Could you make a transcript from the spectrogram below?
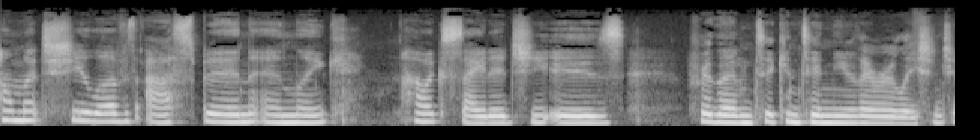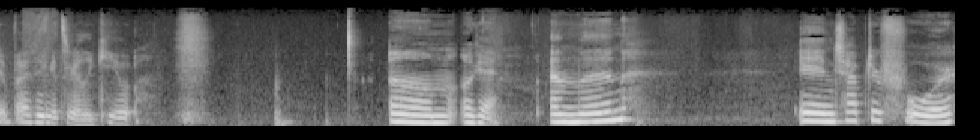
how much she loves Aspen and, like, how excited she is for them to continue their relationship. I think it's really cute. Um, okay. And then in chapter 4,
